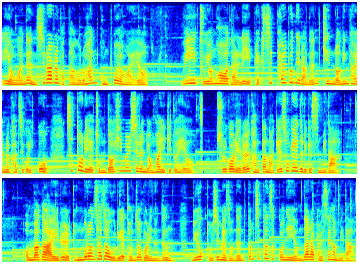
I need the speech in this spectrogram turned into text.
이 영화는 실화를 바탕으로 한 공포 영화예요. 위 두 영화와 달리 118분이라는 긴 러닝타임을 가지고 있고 스토리에 좀 더 힘을 실은 영화이기도 해요. 줄거리를 간단하게 소개해드리겠습니다. 엄마가 아이를 동물원 사자 우리에 던져버리는 등 뉴욕 도심에서는 끔찍한 사건이 연달아 발생합니다.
